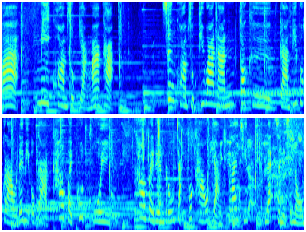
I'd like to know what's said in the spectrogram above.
ว่า มีความสุขอย่างมากค่ะ ซึ่งความสุขที่ว่านั้นก็คือการที่พวกเราได้มีโอกาสเข้าไปพูดคุย เข้าไปเรียนรู้จากพวกเขาอย่างใกล้ชิดและสนิทสนม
